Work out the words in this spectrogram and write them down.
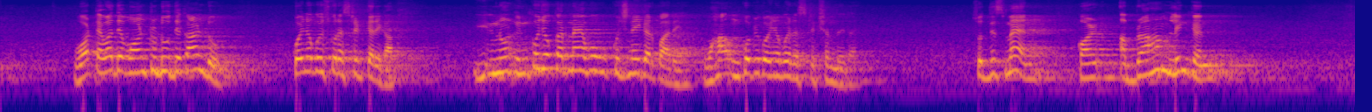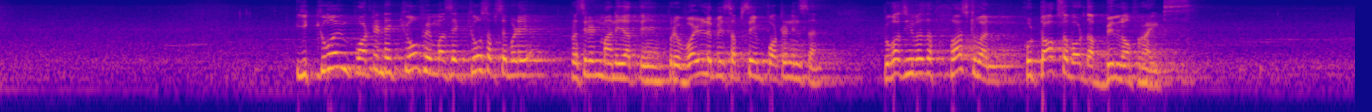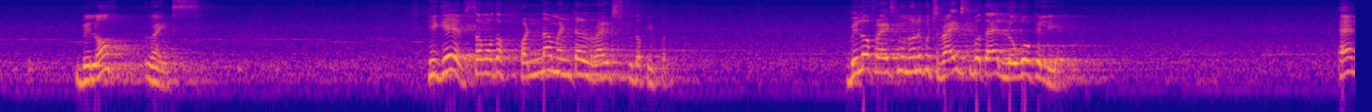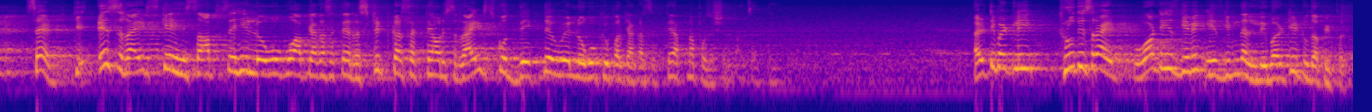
Whatever they want to do they can do कोई ना कोई इसको रेस्ट्रिक्ट करेगा। इनको जो करना है, वो कुछ नहीं कर पा रहे हैं। वहाँ उनको भी कोई ना कोई रेस्ट्रिक्शन दे रहा है। So this man called Abraham Lincoln ये क्यों इंपॉर्टेंट है, क्यों फ़ेमस है, क्यों सबसे बड़े प्रेसिडेंट माने जाते हैं? पूरे वर्ल्ड में सबसे इंपॉर्टेंट इंसान। Because he was the first one who talks about the bill of rights bill of rights he gave some of the fundamental rights to the people bill of rights में उन्होंने कुछ rights बताए लोगों के लिए। And said कि इस rights के हिसाब से ही लोगों को आप क्या कर सकते हैं रेस्ट्रिक्ट कर सकते हैं और इस राइट्स को देखते हुए लोगों के ऊपर क्या कर सकते हैं, अपना पोजिशन डाल सकते हैं। Ultimately through this right what is giving is giving the liberty to the people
